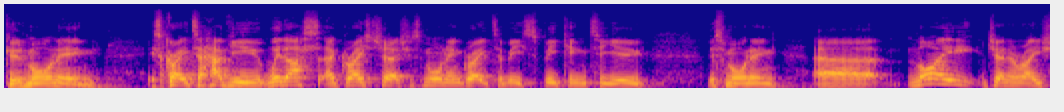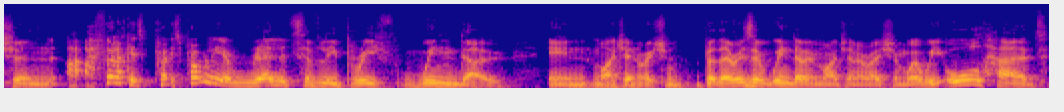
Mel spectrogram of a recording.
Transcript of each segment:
Good morning. It's great to have you with us at Grace Church this morning. Great to be speaking to you this morning. Uh, my generation, I feel like it's, pr- it's probably a relatively brief window in my generation, but there is a window in my generation where we all had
